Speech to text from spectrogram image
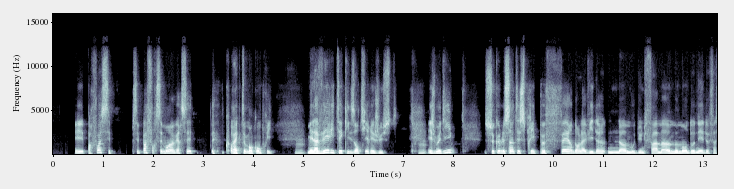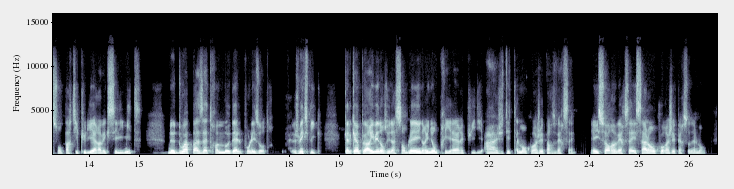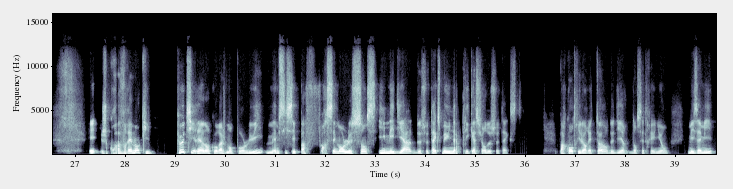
Et parfois, ce n'est pas forcément un verset correctement compris. Hmm. Mais la vérité qu'ils en tirent est juste. Hmm. Et je me dis, ce que le Saint-Esprit peut faire dans la vie d'un homme ou d'une femme à un moment donné de façon particulière avec ses limites, ne doit pas être un modèle pour les autres. Je m'explique. Quelqu'un peut arriver dans une assemblée, une réunion de prière, et puis il dit Ah, j'étais tellement encouragé par ce verset. Et il sort un verset et ça l'a encouragé personnellement. Et je crois vraiment qu'il peut tirer un encouragement pour lui, même si ce n'est pas forcément le sens immédiat de ce texte, mais une application de ce texte. Par contre, il aurait tort de dire dans cette réunion, mes amis,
